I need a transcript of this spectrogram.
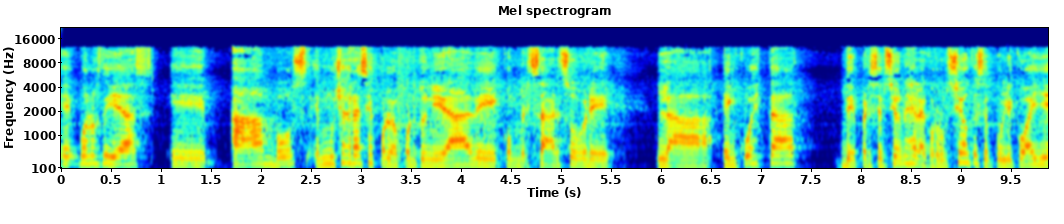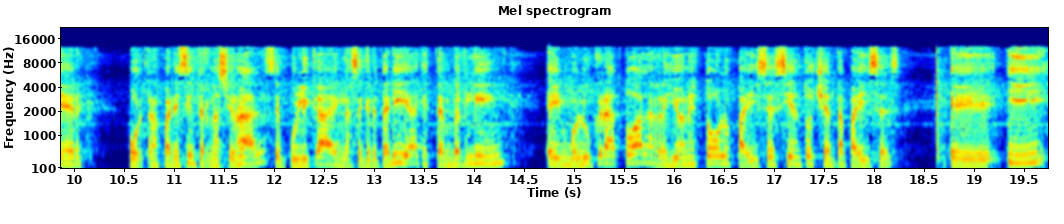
Eh, buenos días eh, a ambos. Eh, muchas gracias por la oportunidad de conversar sobre la encuesta de percepciones de la corrupción que se publicó ayer por Transparencia Internacional. Se publica en la Secretaría que está en Berlín e involucra a todas las regiones, todos los países, 180 países. y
